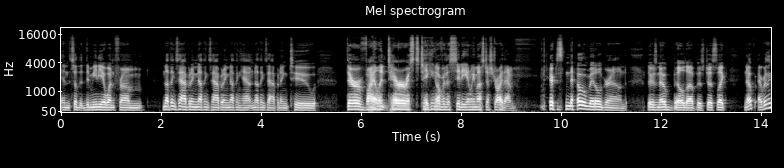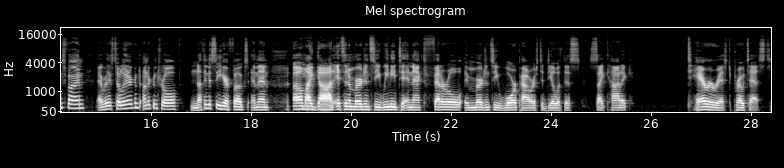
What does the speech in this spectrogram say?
and so the, the media went from nothing's happening, nothing's happening, nothing ha- nothing's happening to there are violent terrorists taking over the city and we must destroy them. There's no middle ground. There's no build up. It's just like nope, everything's fine. Everything's totally under, under control. Nothing to see here, folks. And then, oh my God, it's an emergency. We need to enact federal emergency war powers to deal with this psychotic terrorist protests.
